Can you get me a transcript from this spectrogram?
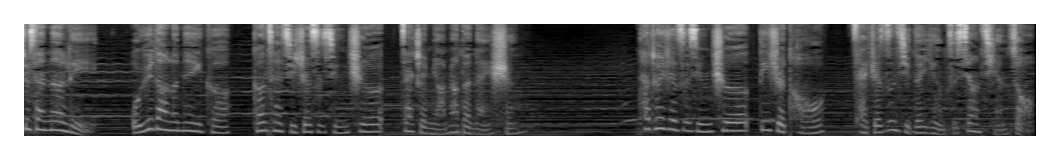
就在那里，我遇到了那个刚才骑着自行车载着苗苗的男生。他推着自行车，低着头，踩着自己的影子向前走。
